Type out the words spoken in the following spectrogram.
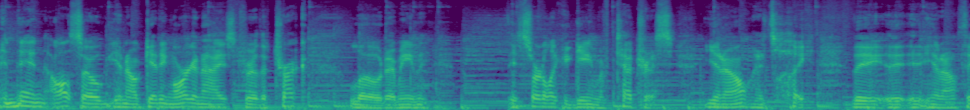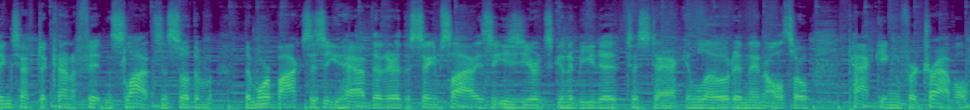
And then also, you know, getting organized for the truck load. I mean, it's sort of like a game of Tetris, you know? It's like the, you know things have to kind of fit in slots, and so the the more boxes that you have that are the same size, the easier it's going to be to to stack and load, and then also packing for travel.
